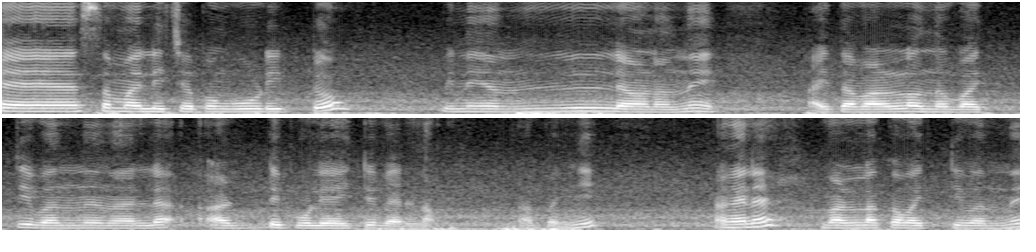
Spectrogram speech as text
ലേസം മല്ലിച്ചപ്പം കൂടി ഇട്ടു. പിന്നെ നല്ലോണം ഒന്ന് വെള്ളം ഒന്ന് വറ്റി വന്ന് നല്ല അടിപൊളിയായിട്ട് വരണം. അപ്പം ഇനി അങ്ങനെ വെള്ളമൊക്കെ വറ്റി വന്ന്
